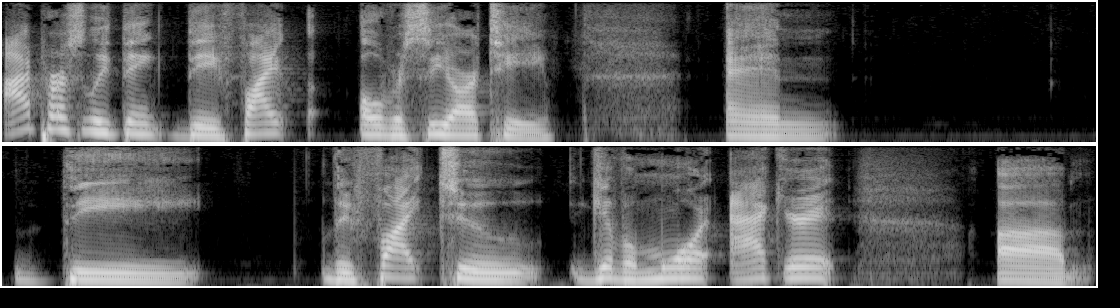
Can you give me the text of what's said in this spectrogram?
I personally think the fight over CRT and the the fight to give a more accurate, um,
